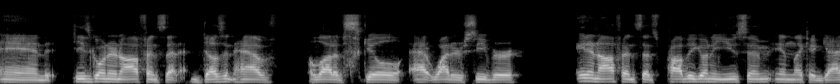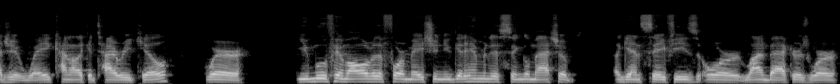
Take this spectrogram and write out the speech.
and he's going to an offense that doesn't have a lot of skill at wide receiver in an offense that's probably going to use him in like a gadget way, kind of like a Tyreek Hill, where you move him all over the formation, you get him into a single matchup against safeties or linebackers where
